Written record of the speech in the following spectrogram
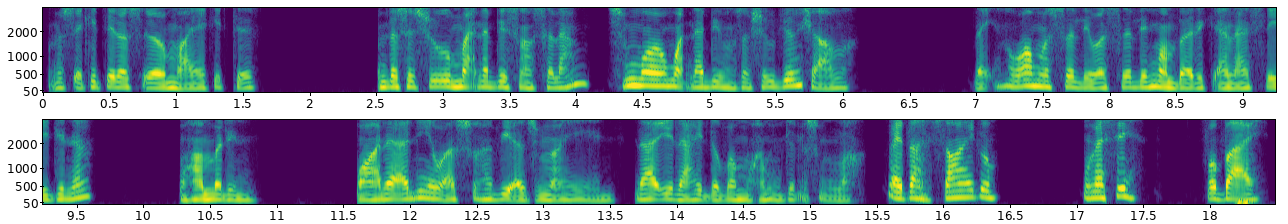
Manusia kita rasa maya kita. Untuk sesuatu umat Nabi SAW. Semua umat Nabi masuk syurga insyaAllah. Baik. Allahumma salli wa sallim wa barik ala Sayyidina Muhammadin. Wa ala alihi wa ashabi ajma'in. La ilaha illallah Muhammadin Rasulullah. Baik, Assalamualaikum. Terima kasih. Bye-bye.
